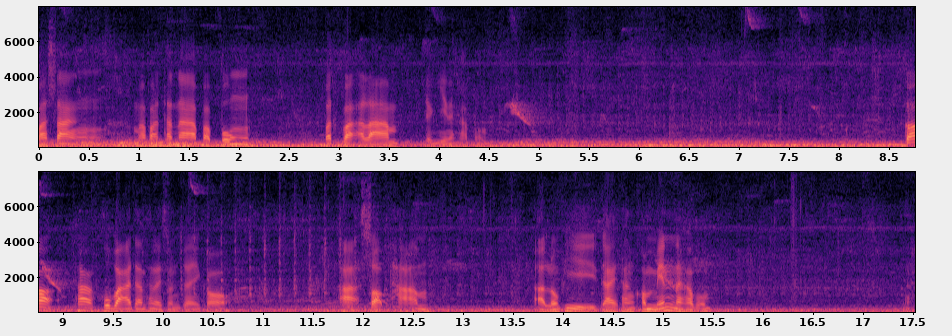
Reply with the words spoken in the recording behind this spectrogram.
มาสร้างมาพัฒนาปรับปรุงวัดวาอารามอย่างนี้นะครับผมก็ถ้าครูบาอาจารย์ท่านใดสนใจก็อสอบถาม หลวงพี่ได้ทางคอมเมนต์นะครับผมนะ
